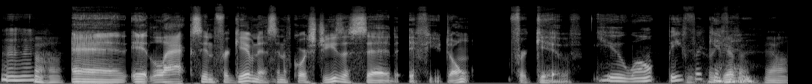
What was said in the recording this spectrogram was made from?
hmm Uh-huh. and it lacks in forgiveness. And of course, Jesus said, "If you don't forgive," You won't be forgiven. Forgiven. Yeah.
